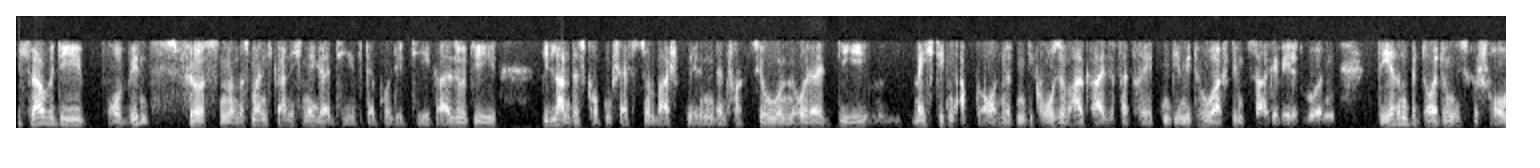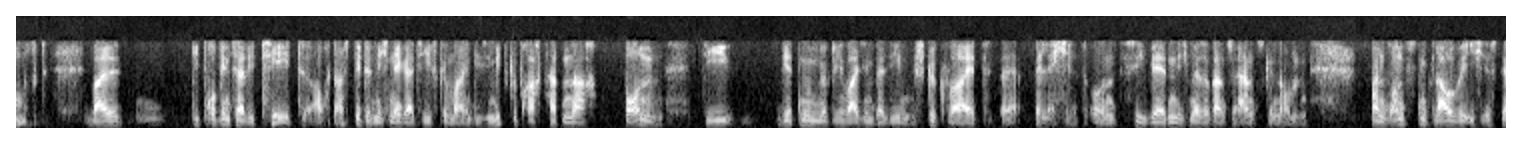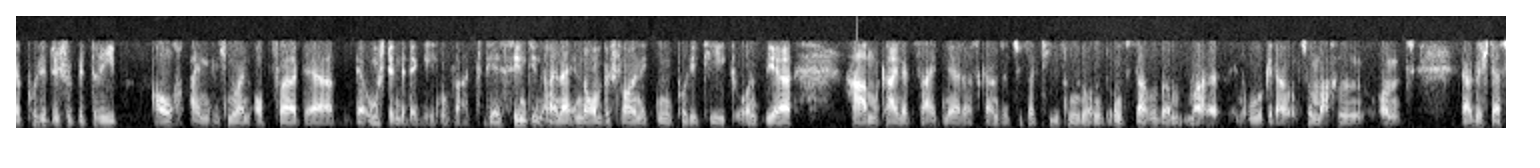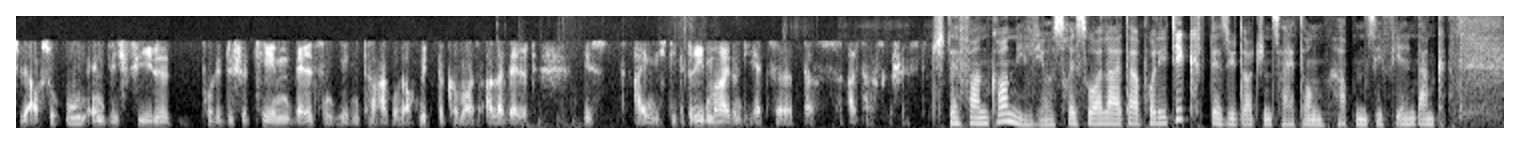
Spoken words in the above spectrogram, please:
Ich glaube, die Provinzfürsten, und das meine ich gar nicht negativ der Politik, also die die Landesgruppenchefs zum Beispiel in den Fraktionen oder die mächtigen Abgeordneten, die große Wahlkreise vertreten, die mit hoher Stimmzahl gewählt wurden, deren Bedeutung ist geschrumpft, weil die Provinzialität, auch das bitte nicht negativ gemeint, die sie mitgebracht hatten nach Bonn, die wird nun möglicherweise in Berlin ein Stück weit äh, belächelt und sie werden nicht mehr so ganz so ernst genommen. Ansonsten glaube ich, ist der politische Betrieb auch eigentlich nur ein Opfer der, der Umstände der Gegenwart. Wir sind in einer enorm beschleunigten Politik und wir haben keine Zeit mehr, das Ganze zu vertiefen und uns darüber mal in Ruhe Gedanken zu machen. Und dadurch, dass wir auch so unendlich viel politische Themen wälzen jeden Tag und auch mitbekommen aus aller Welt, ist eigentlich die Getriebenheit und die Hetze das Alltagsgeschäft. Stefan Cornelius, Ressortleiter Politik der Süddeutschen Zeitung, haben Sie vielen Dank.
